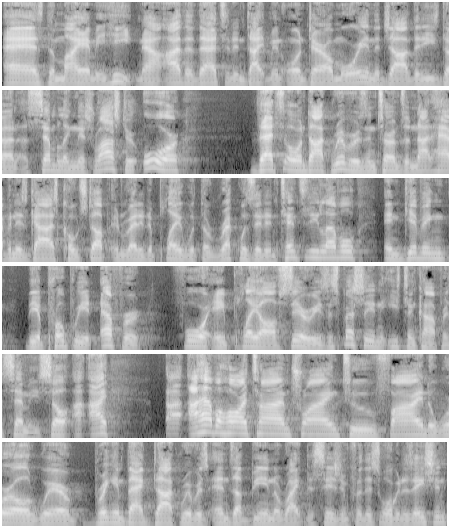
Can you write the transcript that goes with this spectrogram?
as the Miami Heat. Now, either that's an indictment on Daryl Morey and the job that he's done assembling this roster, or that's on Doc Rivers in terms of not having his guys coached up and ready to play with the requisite intensity level and giving the appropriate effort for a playoff series, especially in the Eastern Conference semis. So I, I, I have a hard time trying to find a world where bringing back Doc Rivers ends up being the right decision for this organization.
